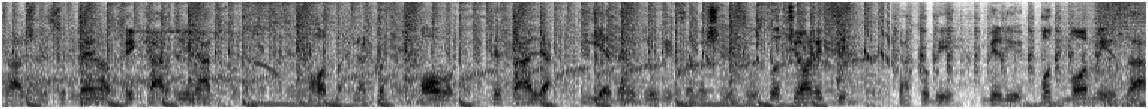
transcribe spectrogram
tražili su penal Ricardo i Natko. Odmah nakon ovog detalja i jedan i drugi završili su u slačionici kako bi bili odmorniji za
